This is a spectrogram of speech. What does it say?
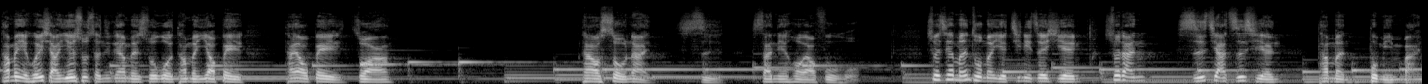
他们也回想耶稣曾经跟他们说过，他们要被他要被抓，他要受难死，三年后要复活。所以这些门徒们也经历这些，虽然十架之前他们不明白。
